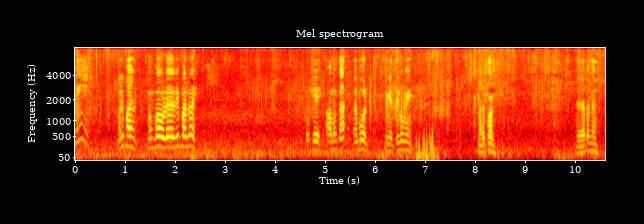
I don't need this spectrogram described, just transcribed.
นี่มาริฟันน้องเปาเลยริฟันด้วยโอเคเอามังตะไปบนมีเงินตีก็เก่งมาทุกคนเดี๋ยวนะแป๊บนึง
